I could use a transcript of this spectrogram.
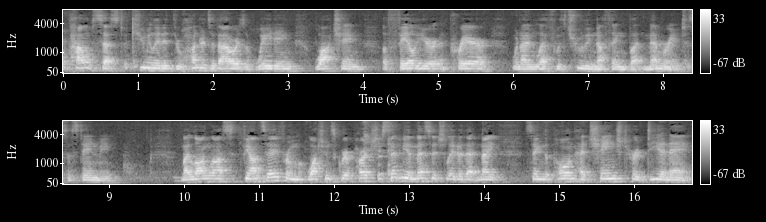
palimpsest accumulated through hundreds of hours of waiting, watching, of failure and prayer when I am left with truly nothing but memory to sustain me. My long lost fiance from Washington Square Park, she sent me a message later that night saying the poem had changed her DNA.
